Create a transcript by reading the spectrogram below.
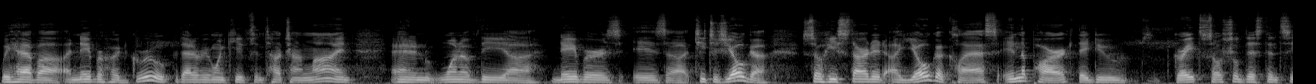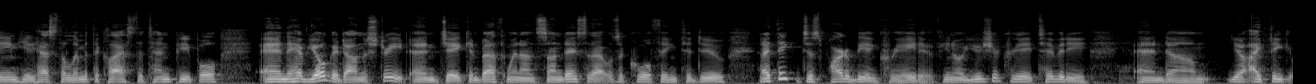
We have a, a neighborhood group that everyone keeps in touch online, and one of the uh, neighbors is uh, teaches yoga. So he started a yoga class in the park. They do great social distancing. He has to limit the class to 10 people, and they have yoga down the street. And Jake and Beth went on Sunday, so that was a cool thing to do. And I think just part of being creative, you know, use your creativity. And um, you know, I think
